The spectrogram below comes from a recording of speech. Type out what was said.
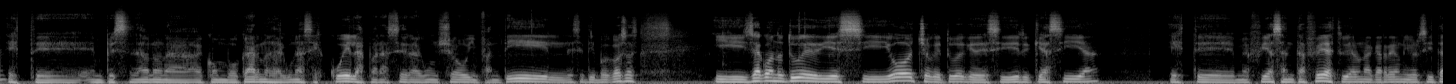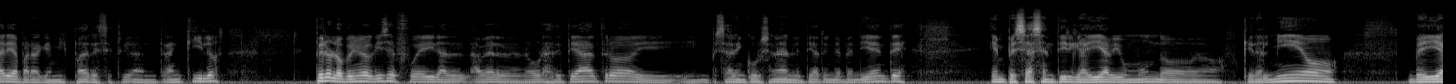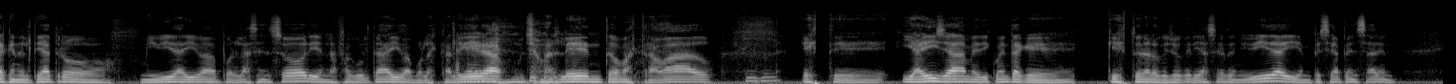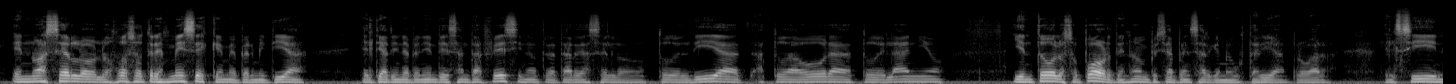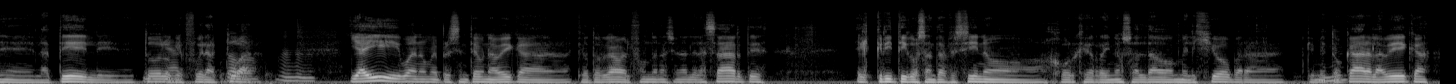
este, empezaron a convocarnos de algunas escuelas para hacer algún show infantil, ese tipo de cosas. Y ya cuando tuve 18, que tuve que decidir qué hacía, este, me fui a Santa Fe a estudiar una carrera universitaria para que mis padres estuvieran tranquilos. Pero lo primero que hice fue ir a, ver obras de teatro y, y, empezar a incursionar en el teatro independiente empecé a sentir que ahí había un mundo que era el mío. Veía que en el teatro mi vida iba por el ascensor y en la facultad iba por la escalera, mucho más lento, más trabado. este, y ahí ya me di cuenta que, esto era lo que yo quería hacer de mi vida y empecé a pensar en, en no hacerlo los dos o tres meses que me permitía el Teatro Independiente de Santa Fe, sino tratar de hacerlo todo el día, a toda hora, todo el año y en todos los soportes, ¿no? Empecé a pensar que me gustaría probar el cine, la tele, todo lo que fuera actuar. Y ahí, bueno, me presenté a una beca que otorgaba el Fondo Nacional de las Artes. El crítico santafesino Jorge Reynoso Aldado me eligió para que me tocara la beca.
